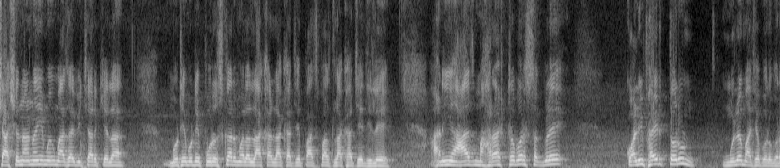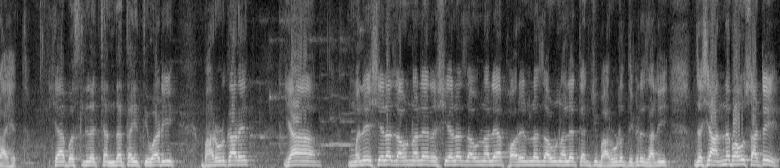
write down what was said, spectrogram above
शासनानंही मग माझा विचार केला. मोठे मोठे पुरस्कार मला लाखा लाखाचे पाच पाच लाखाचे दिले. आणि आज महाराष्ट्रभर सगळे क्वालिफाईड तरुण मुलं माझ्याबरोबर आहेत. ह्या बसलेल्या चंदाताई तिवाडी भारुडकार आहेत. या मलेशियाला जाऊन आल्या रशियाला जाऊन आल्या फॉरेनला जाऊन आल्या त्यांची भारुडं तिकडे झाली. जसे अन्नभाऊ साठे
